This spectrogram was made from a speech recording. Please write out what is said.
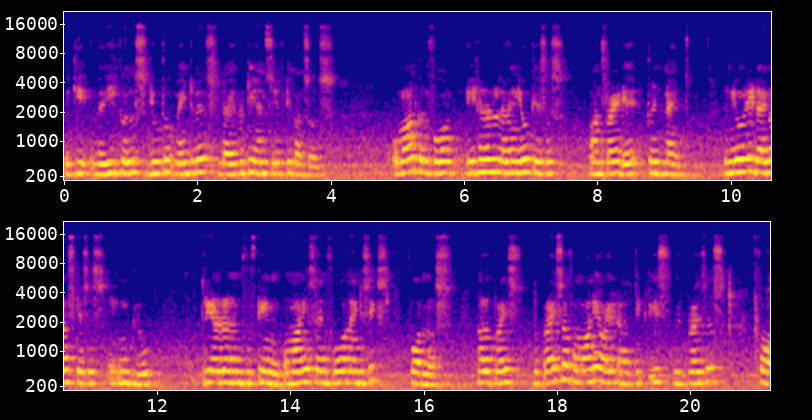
vehicles due to maintenance, liability and safety concerns. Oman confirmed 811 new cases on Friday 29th. The newly diagnosed cases include 315 Omanis and 496 foreigners. Now the price the price of Omani oil has decreased with prices for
